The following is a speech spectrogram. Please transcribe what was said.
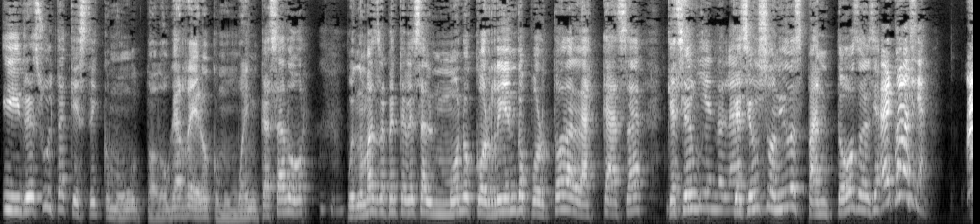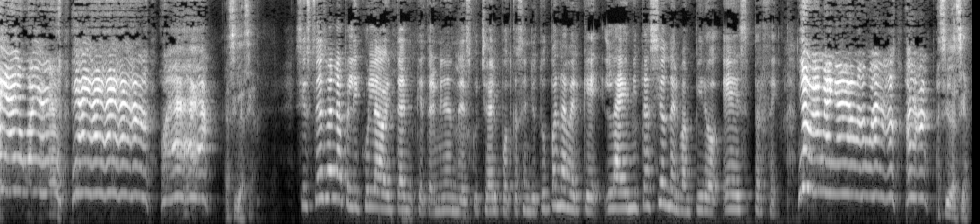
Y resulta que este, como todo guerrero, como un buen cazador, pues nomás de repente ves al mono corriendo por toda la casa, que, hacía un, que hacía un sonido espantoso. Decía, a ver, ¿cómo hacía? Así le hacía. Si ustedes ven la película ahorita que terminan de escuchar el podcast en YouTube, van a ver que la imitación del vampiro es perfecta. Así le hacía.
